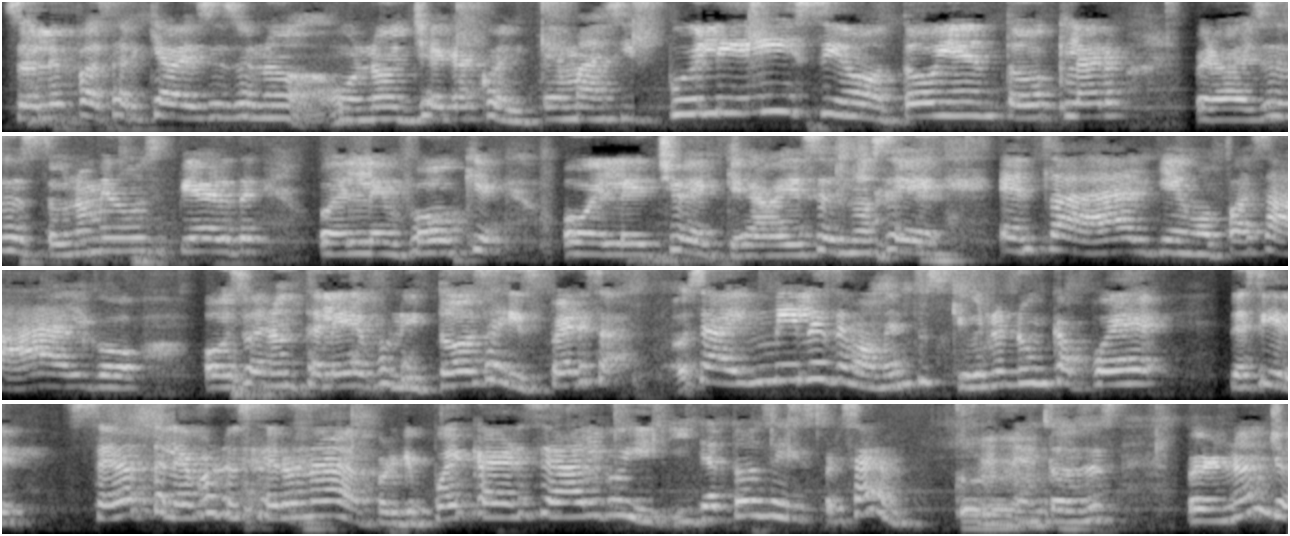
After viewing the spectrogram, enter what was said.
suele pasar que a veces uno, uno llega con el tema así pulidísimo, todo bien, todo claro, pero a veces hasta uno mismo se pierde, o el enfoque, o el hecho de que a veces, no sé, entra alguien o pasa algo, o suena un teléfono y todo se dispersa. O sea, hay miles de momentos que uno nunca puede decir cero teléfono, cero nada, porque puede caerse algo y, y ya todos se dispersaron. Correcto. Entonces, pero no, yo,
